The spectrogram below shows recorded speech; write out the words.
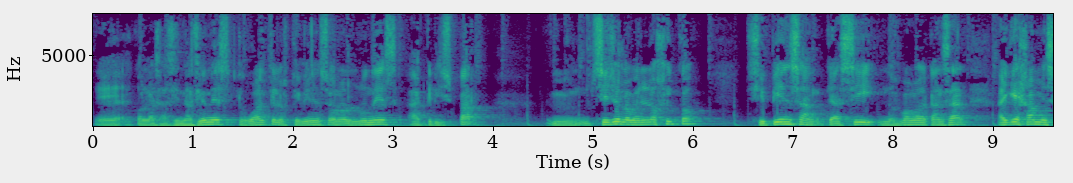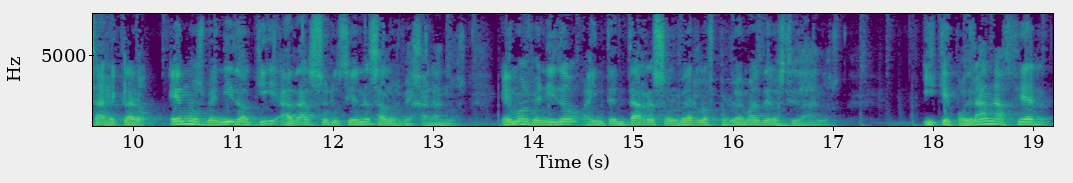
eh, con las asignaciones igual que los que vienen solo los lunes a crispar. Mm, si ellos lo ven lógico, si piensan que así nos vamos a alcanzar, hay que dejar un mensaje claro. Hemos venido aquí a dar soluciones a los bejaranos. Hemos venido a intentar resolver los problemas de los ciudadanos. Y que podrán hacer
